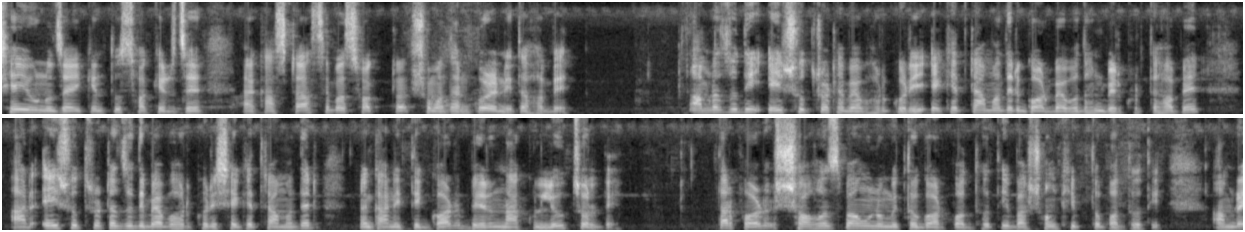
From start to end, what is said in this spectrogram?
সেই অনুযায়ী কিন্তু ছকের যে কাজটা আছে বা ছকটার সমাধান করে নিতে হবে। আমরা যদি এই সূত্রটা ব্যবহার করি, এক্ষেত্রে আমাদের গড় ব্যবধান বের করতে হবে। আর এই সূত্রটা যদি ব্যবহার করি, সেক্ষেত্রে আমাদের গাণিতিক গড় বের না করলেও চলবে। তারপর সহজ বা অনুমিত গড় পদ্ধতি বা সংক্ষিপ্ত পদ্ধতি। আমরা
